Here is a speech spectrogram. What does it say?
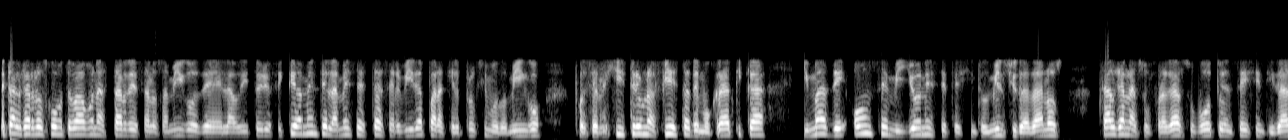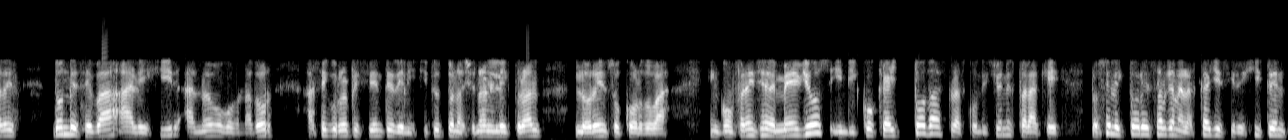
¿Qué tal, Carlos? ¿Cómo te va? Buenas tardes a los amigos del auditorio. Efectivamente, la mesa está servida para que el próximo domingo pues se registre una fiesta democrática y más de 11 millones 700 mil ciudadanos salgan a sufragar su voto en seis entidades donde se va a elegir al nuevo gobernador, aseguró el presidente del Instituto Nacional Electoral, Lorenzo Córdoba. En conferencia de medios indicó que hay todas las condiciones para que los electores salgan a las calles y registren,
